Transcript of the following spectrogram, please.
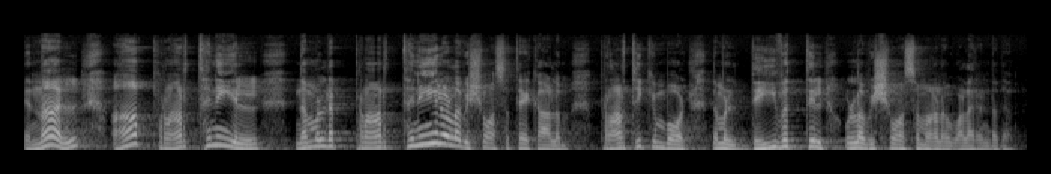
എന്നാൽ ആ പ്രാർത്ഥനയിൽ നമ്മളുടെ പ്രാർത്ഥനയിലുള്ള വിശ്വാസത്തെക്കാളും പ്രാർത്ഥിക്കുമ്പോൾ നമ്മൾ ദൈവത്തിൽ ഉള്ള വിശ്വാസമാണ് വളരേണ്ടത്.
